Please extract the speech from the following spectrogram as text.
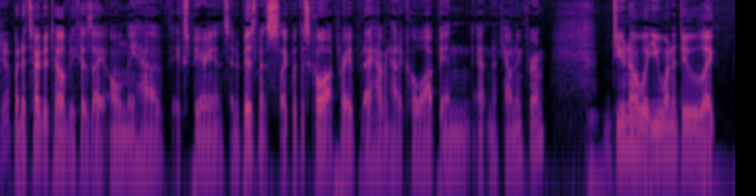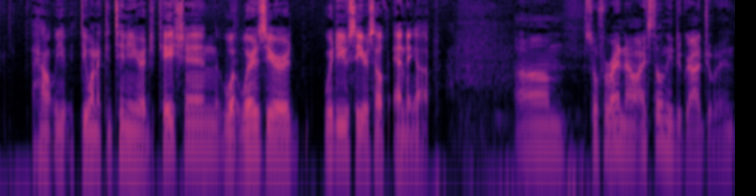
Yep. But it's hard to tell because I only have experience in a business, like with this co op, right? But I haven't had a co op in at an accounting firm. Do you know what you want to do? Like, how do you want to continue your education? What, where's your, where do you see yourself ending up? Um. So for right now, I still need to graduate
